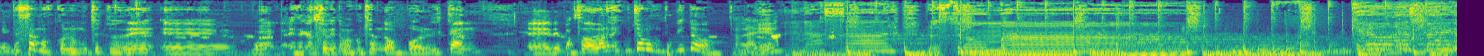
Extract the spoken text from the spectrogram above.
y empezamos con los muchachos de eh, bueno, esta canción que estamos escuchando, Volcán, eh, de Pasado Verde. ¿Escuchamos un poquito? Amenazar nuestro mar. Quiero despegarme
